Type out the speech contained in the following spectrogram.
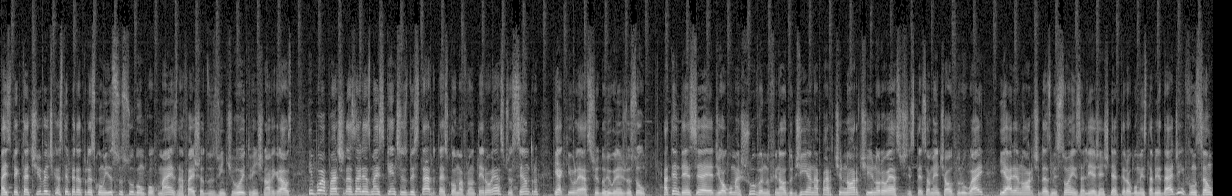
A expectativa é de que as temperaturas com isso subam um pouco mais, na faixa dos 28, 29 graus, em boa parte das áreas mais quentes do estado, tais como a fronteira oeste, o centro e aqui o leste do Rio Grande do Sul. A tendência é de alguma chuva no final do dia na parte norte e noroeste, especialmente Alto Uruguai e área norte das missões. Ali a gente deve ter alguma instabilidade em função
